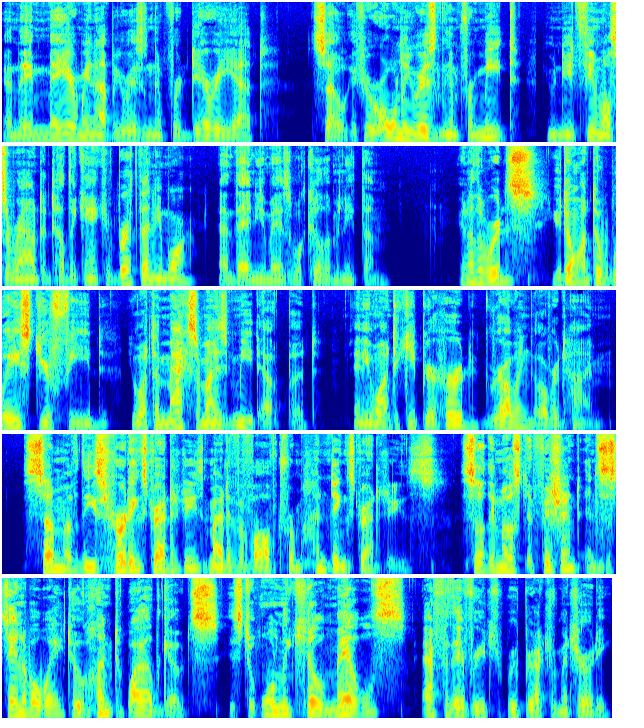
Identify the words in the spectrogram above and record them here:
and they may or may not be raising them for dairy yet. So if you're only raising them for meat, you need females around until they can't give birth anymore, and then you may as well kill them and eat them. In other words, you don't want to waste your feed, you want to maximize meat output, and you want to keep your herd growing over time. Some of these herding strategies might have evolved from hunting strategies. So, the most efficient and sustainable way to hunt wild goats is to only kill males after they've reached reproductive maturity,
